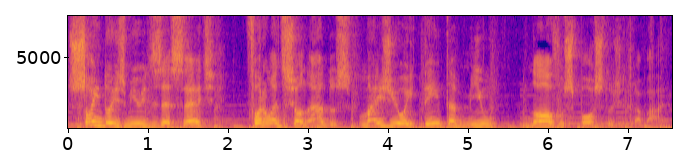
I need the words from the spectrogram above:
Só em 2017 foram adicionados mais de 80 mil novos postos de trabalho.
